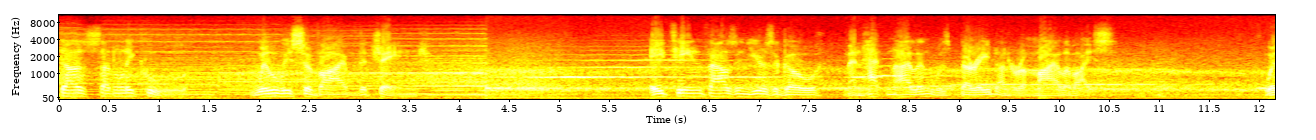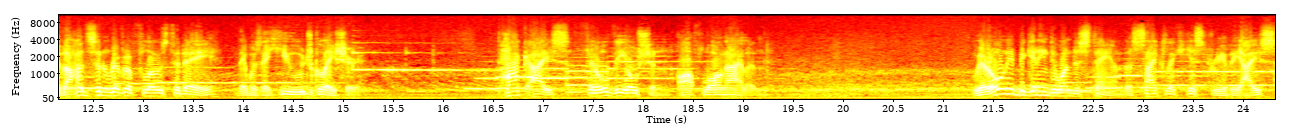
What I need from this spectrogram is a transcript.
does suddenly cool, will we survive the change? 18,000 years ago, Manhattan Island was buried under a mile of ice. Where the Hudson River flows today, there was a huge glacier. Pack ice filled the ocean off Long Island. We're only beginning to understand the cyclic history of the ice,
